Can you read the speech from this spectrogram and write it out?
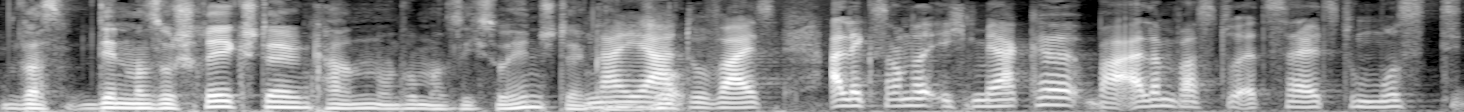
wo, was, den man so schräg stellen kann und wo man sich so hinstellen kann. Naja, so. du weißt, Alexander, ich merke bei allem, was du erzählst, du musst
